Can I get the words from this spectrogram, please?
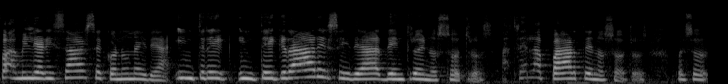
familiarizarse con una idea, integrar esa idea dentro de nosotros, hacerla parte de nosotros. Por eso,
